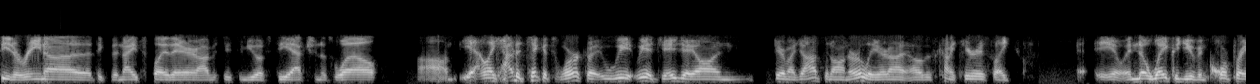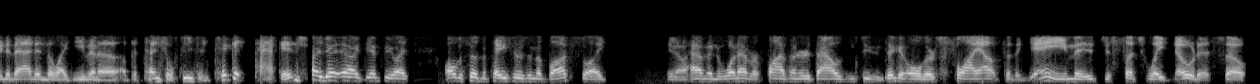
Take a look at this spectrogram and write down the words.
seat arena. I think the Knights play there. Obviously, some UFC action as well. Um, yeah, like how did tickets work? We we had JJ on Jeremiah Johnson on earlier, and I, I was kind of curious, like you know, in no way could you have incorporated that into like even a, a potential season ticket package. I, I can't see like all of a sudden the Pacers and the Bucks like you know having whatever 500,000 season ticket holders fly out to the game. It's just such late notice. So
